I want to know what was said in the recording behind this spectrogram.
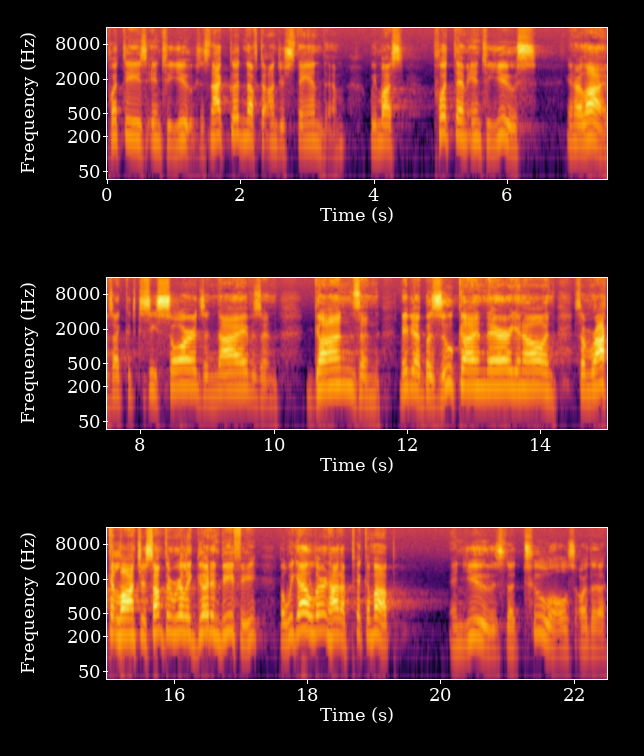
Put these into use. It's not good enough to understand them. We must put them into use in our lives. I could see swords and knives and guns and maybe a bazooka in there, you know, and some rocket launchers, something really good and beefy. But we got to learn how to pick them up and use the tools or the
